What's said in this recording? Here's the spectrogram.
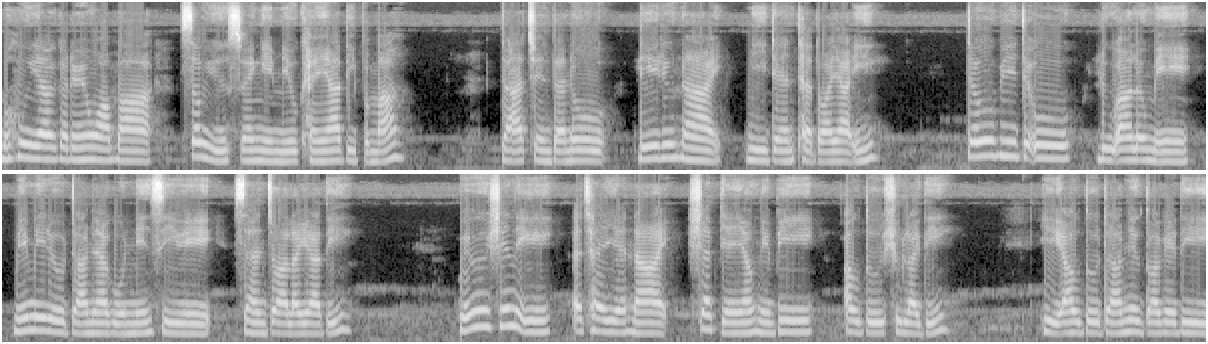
မဟူရကတွင်ဝမှစုပ်ယူဆွဲငင်မျိုးခံရသည်ပမာဓာချင်တန်တို့လေးတူ၌မြည်တမ်းထပ်သွားရ၏တူပြီးတူလူအလုံးပင်မိမိတို့ဓာများကိုနင်းစီ၍စံကြွလိုက်ရသည်ဝေဝရှင်းသည်အထက်ရ၌ရှက်ပြန်ရောက်နေပြီးအောက်သို့ရှုလိုက်သည်ရေအောက်သို့ဓာမြုပ်သွားခဲ့သည့်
